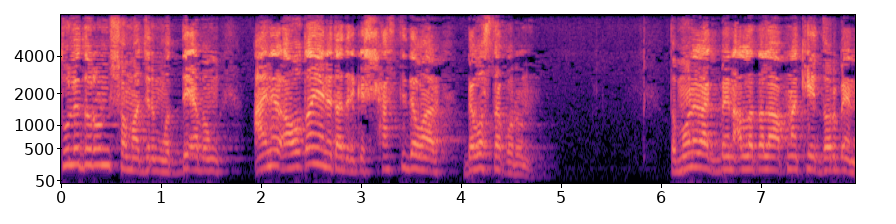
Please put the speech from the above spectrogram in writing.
তুলে ধরুন সমাজের মধ্যে এবং আইনের আওতায় এনে তাদেরকে শাস্তি দেওয়ার ব্যবস্থা করুন। তো মনে রাখবেন, আল্লাহ তালা আপনাকে ধরবেন।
